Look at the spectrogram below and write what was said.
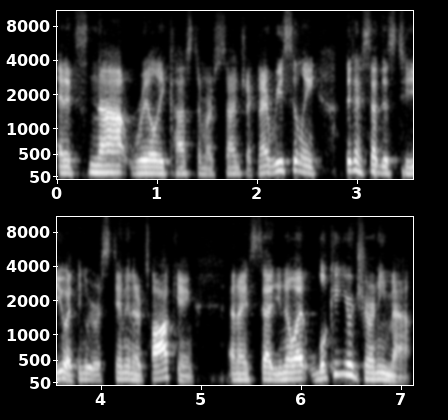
And it's not really customer centric. And I recently, I think I said this to you. I think we were standing there talking, and I said, you know what? Look at your journey map.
